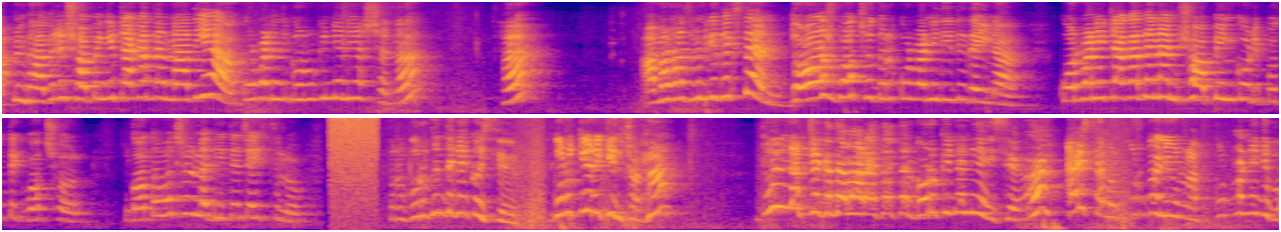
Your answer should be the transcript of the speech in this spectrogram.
আপনি ভাবিলে শপিং এর টাকা না দিয়া কোরবানির গরু কিনে নিয়ে আসছেন না? হ্যাঁ? আমার হাজবেন্ডকে দেখছেন? দশ বছর ধরে কোরবানি দিতে দেই না। কোরবানির টাকা দেন আমি শপিং করি প্রত্যেক বছর। গত বছর না দিতে চাইছিল। তোর গরু কিনতে কে কইছে? গরু কিনে কিনছ হ্যাঁ দুই লাখ টাকা দাম আর তোর গরু কিনে নিয়ে আইছে হ্যাঁ আইসে আবার কুরবানি উল্লাহ কুরবানি দিব।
